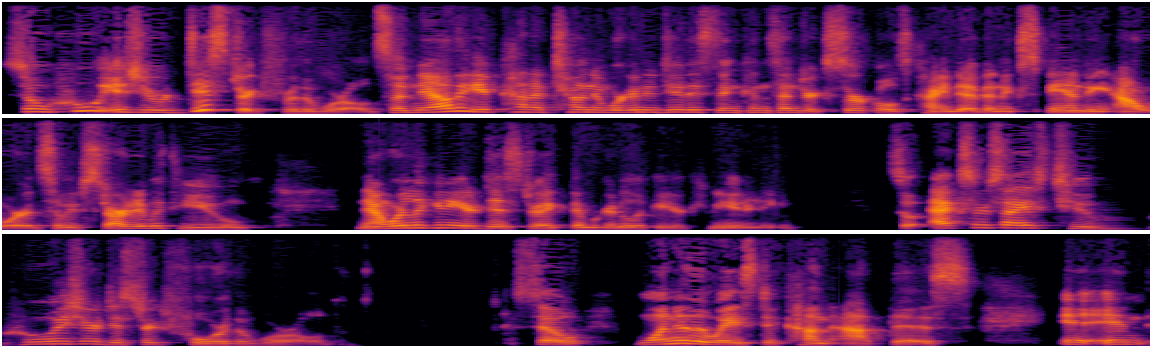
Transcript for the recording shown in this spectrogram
So who is your district for the world? So now that you've kind of toned, and we're going to do this in concentric circles kind of and expanding outward. So we've started with you. Now we're looking at your district, then we're going to look at your community. So exercise two, who is your district for the world? So one of the ways to come at this, and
